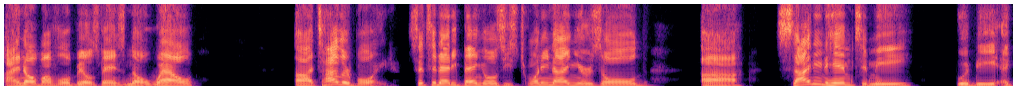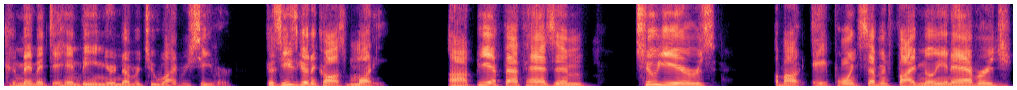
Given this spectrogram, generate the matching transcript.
I know Buffalo Bills fans know well. Uh, Tyler Boyd, Cincinnati Bengals. He's 29 years old. Uh, signing him to me would be a commitment to him being your number two wide receiver because he's going to cost money. Uh, PFF has him two years, about 8.75 million average,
